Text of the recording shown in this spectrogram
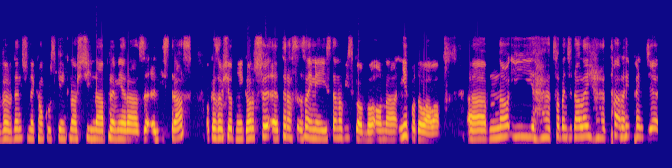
wewnętrzny konkurs piękności na premiera z Listras. Okazał się od niej gorszy. Teraz zajmie jej stanowisko, bo ona nie podołała. No i co będzie dalej? Dalej będzie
